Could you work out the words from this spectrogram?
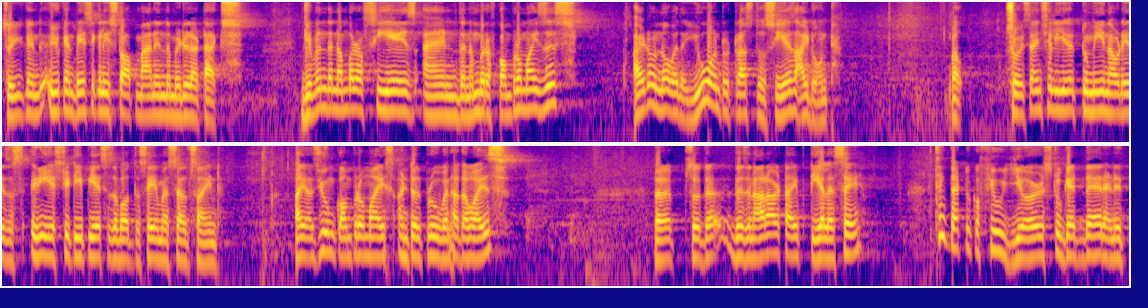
So you can, you can basically stop man-in-the-middle attacks. Given the number of CAs and the number of compromises, I don't know whether you want to trust those CAs, I don't. Well, so essentially uh, to me nowadays any HTTPS is about the same as self-signed. I assume compromise until proven otherwise. Uh, so the, there's an RR type TLSA. I think that took a few years to get there and it's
